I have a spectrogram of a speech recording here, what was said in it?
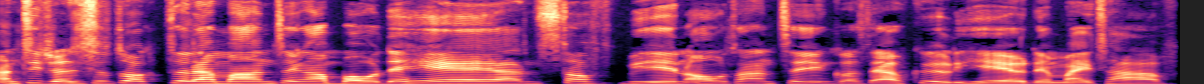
and teachers used to talk to them and thing about the hair and stuff being out and thing because they have curly hair. They might have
